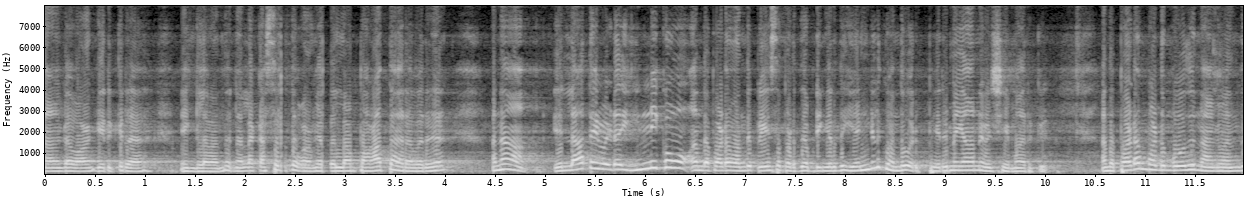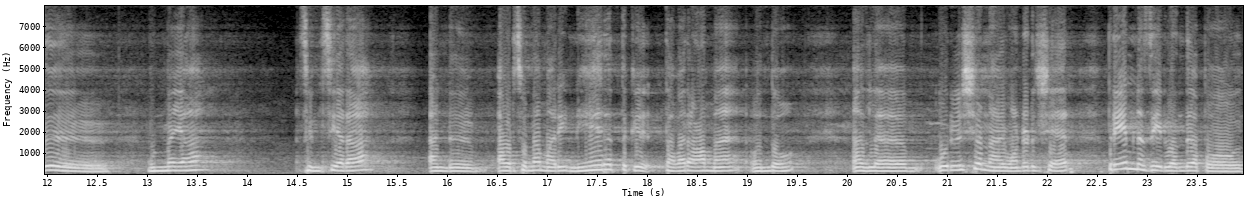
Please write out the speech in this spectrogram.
நாங்கள் வாங்கியிருக்கிற எங்களை வந்து நல்லா கசரத்து வாங்குறதெல்லாம் பார்த்தார் அவர். ஆனால் எல்லாத்தையும் விட இன்றைக்கும் அந்த படம் வந்து பேசப்படுது அப்படிங்கிறது எங்களுக்கு வந்து ஒரு பெருமையான விஷயமா இருக்குது அந்த படம் படும்போது நாங்கள் வந்து உண்மையாக சின்சியராக அண்டு அவர் சொன்ன மாதிரி நேரத்துக்கு தவறாமல் வந்தோம். அதில் ஒரு விஷயம் நான் wanted to share Prem Nazir வந்து அப்போது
